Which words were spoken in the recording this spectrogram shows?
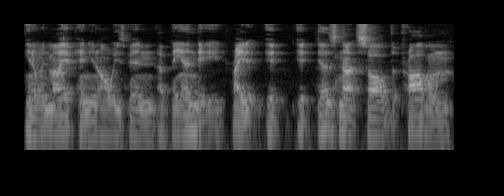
you know, in my opinion, always been a band aid, right? It, it, it does not solve the problem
